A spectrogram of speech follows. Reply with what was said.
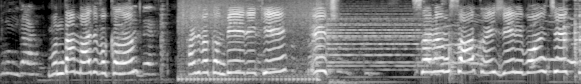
Bundan. Bundan mı? Hadi bakalım. De. Hadi bakalım. Bir, iki, üç. Sarımsak ve jelibon çıktı.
